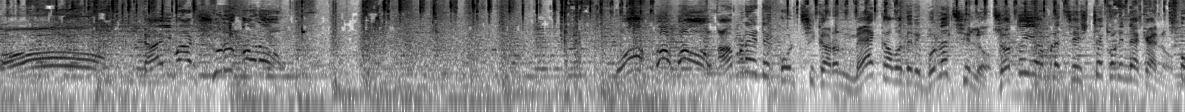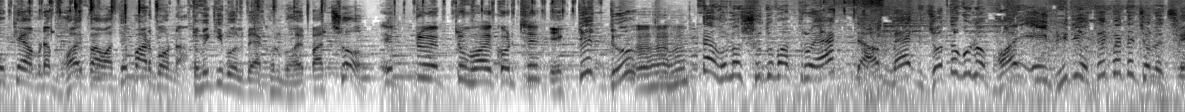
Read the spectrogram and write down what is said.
ও, টাইমার শুরু করো। ওহোহো! আমরা এটা করছি কারণ ম্যাক আমাদের বলেছিল যতই আমরা চেষ্টা করি না কেন ওকে আমরা ভয় পাওয়াতে পারব না। তুমি কি বলবে এখন ভয় পাচ্ছো? একটু একটু ভয় করছে। একটু একটু। এটা হলো শুধুমাত্র একটা ম্যাক যতগুলো ভয় এই ভিডিওতে পেতে চলেছে।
